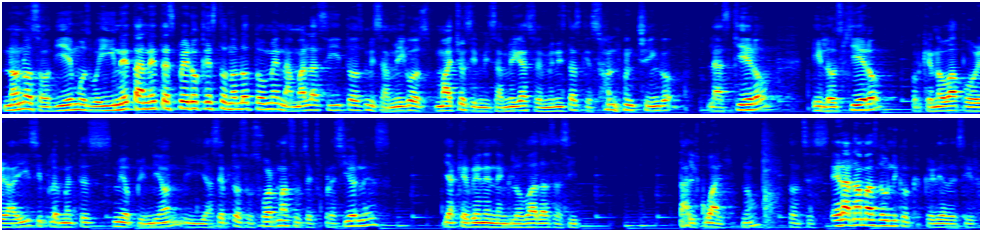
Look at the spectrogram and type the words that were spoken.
No nos odiemos, güey. Y neta, neta, espero que esto no lo tomen a mal así todos mis amigos machos y mis amigas feministas que son un chingo. Las quiero y los quiero porque no va por ahí, simplemente es mi opinión y acepto sus formas, sus expresiones, ya que vienen englobadas así tal cual, ¿no? Entonces, era nada más lo único que quería decir.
